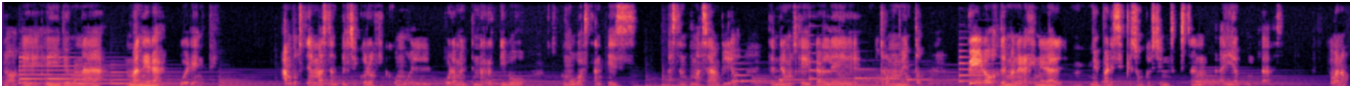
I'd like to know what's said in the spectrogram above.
¿no? Eh, y de una manera coherente. Ambos temas, tanto el psicológico como el puramente narrativo, son como bastante más amplio. Tendremos que dedicarle otro momento, pero de manera general me parece que son cuestiones que están ahí apuntadas. Bueno,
